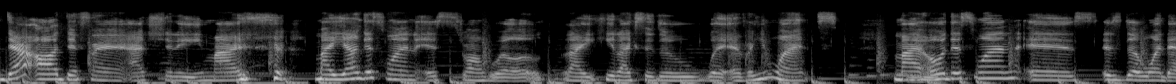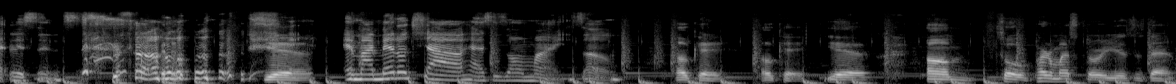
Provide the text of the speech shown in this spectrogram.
They're all different actually. My my youngest one is strong-willed like he likes to do whatever he wants. My mm. oldest one is is the one that listens. So yeah. and my middle child has his own mind so. Okay. Okay. Yeah. Um so part of my story is is that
